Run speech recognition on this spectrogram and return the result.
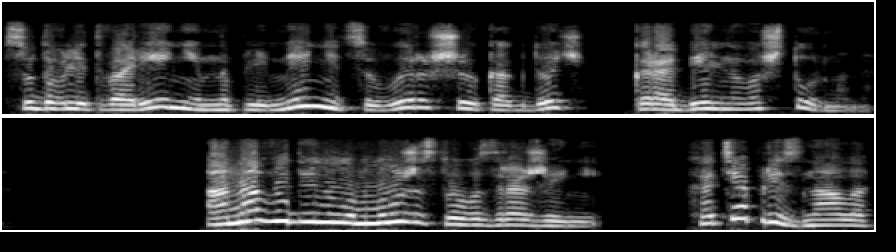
с удовлетворением на племянницу, выросшую как дочь корабельного штурмана. Она выдвинула множество возражений, хотя признала,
